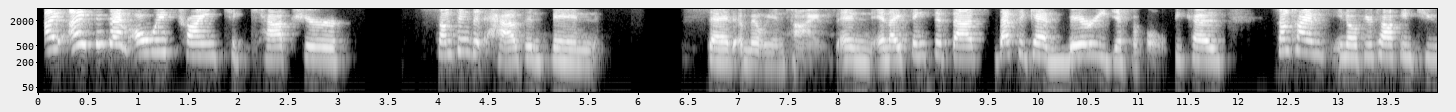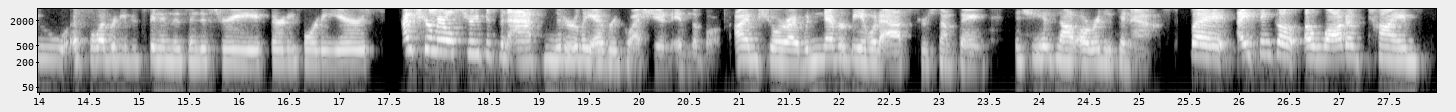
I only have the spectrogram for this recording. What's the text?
I, I think I'm always trying to capture something that hasn't been said a million times and and i think that that's that's again very difficult because sometimes you know if you're talking to a celebrity that's been in this industry 30 40 years i'm sure meryl streep has been asked literally every question in the book i'm sure i would never be able to ask her something that she has not already been asked. But I think a, a lot of times,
